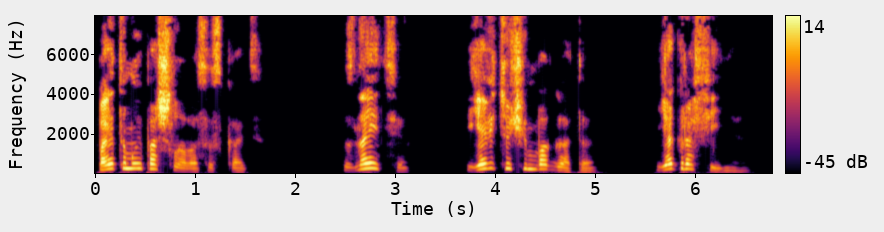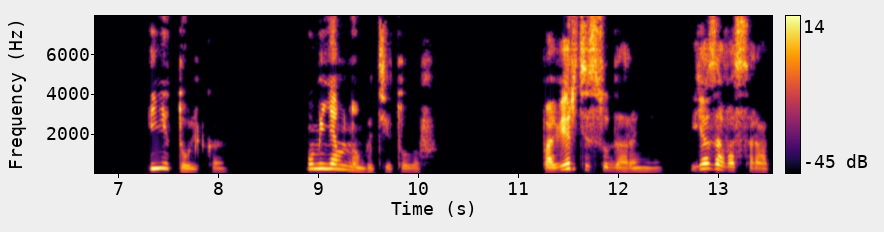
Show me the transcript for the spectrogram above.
Поэтому и пошла вас искать. Знаете, я ведь очень богата. Я графиня. И не только. У меня много титулов. Поверьте, сударыня, я за вас рад.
